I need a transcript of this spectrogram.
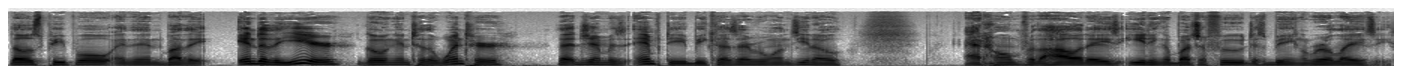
those people. And then by the end of the year, going into the winter, that gym is empty because everyone's, you know, at home for the holidays, eating a bunch of food, just being real lazy.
